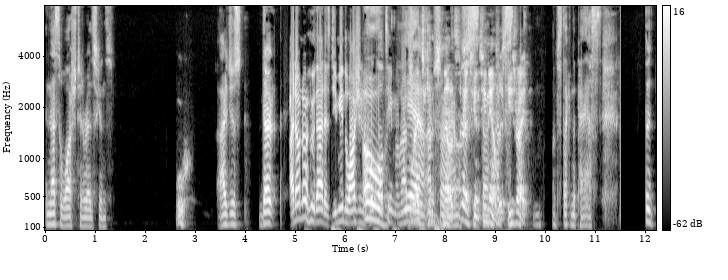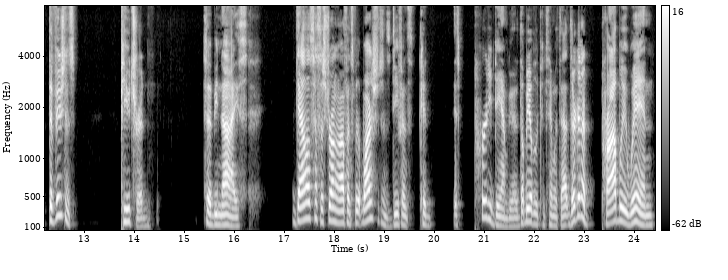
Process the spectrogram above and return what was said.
and that's the Washington Redskins. Ooh. I just they're I don't know who that is. Do you mean the Washington oh football team? I'm not yeah. sure. Redskins. I'm sorry. No, it's I'm the Redskins. He nailed I'm it. He's right. I'm stuck in the past. The division's putrid. To be nice, Dallas has a strong offense, but Washington's defense could is pretty damn good. They'll be able to contend with that. They're gonna probably win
